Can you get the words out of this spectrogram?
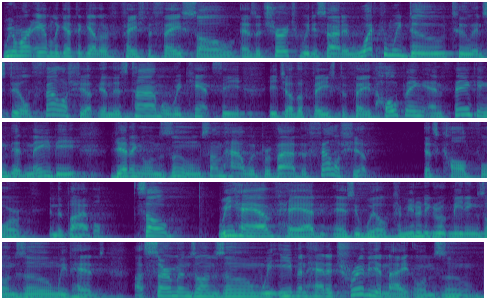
we weren't able to get together face to face, so as a church, we decided what can we do to instill fellowship in this time where we can't see each other face to face, hoping and thinking that maybe getting on Zoom somehow would provide the fellowship that's called for in the Bible. So we have had, as you will, community group meetings on Zoom. We've had uh, sermons on Zoom. We even had a trivia night on Zoom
